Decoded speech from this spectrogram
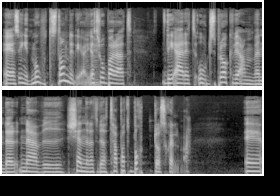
Eh, så inget motstånd i det. Jag tror bara att det är ett ordspråk vi använder när vi känner att vi har tappat bort oss själva. Eh,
